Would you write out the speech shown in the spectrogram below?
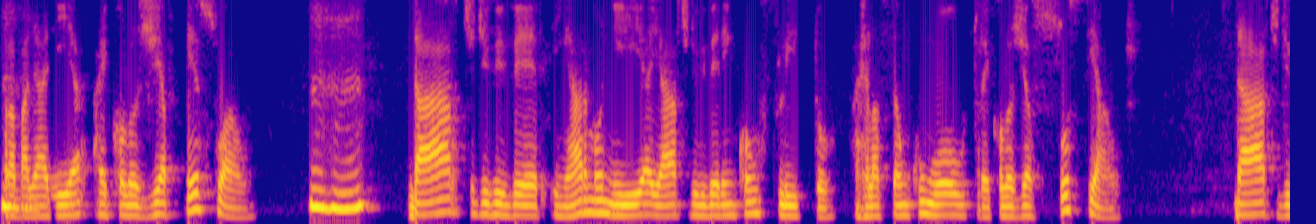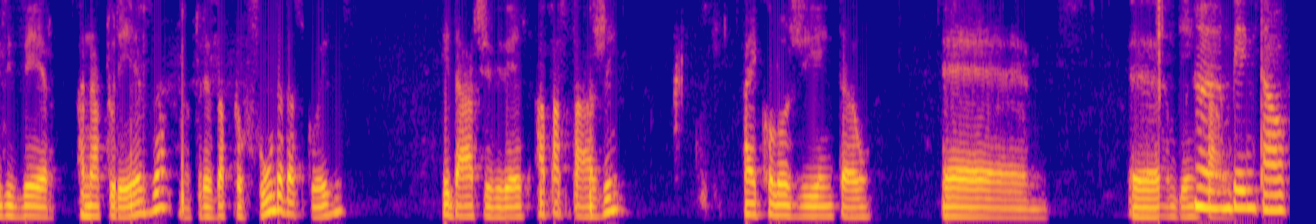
Trabalharia a ecologia pessoal. Uhum. Da arte de viver em harmonia e a arte de viver em conflito, a relação com o outro, a ecologia social. Da arte de viver a natureza, a natureza profunda das coisas, e da arte de viver a passagem, a ecologia, então, é, é, ambiental. ambiental.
